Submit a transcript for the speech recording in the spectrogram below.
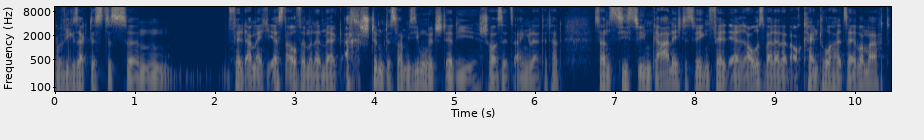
Aber wie gesagt, das, das ähm, fällt einem eigentlich erst auf, wenn man dann merkt, ach stimmt, das war Misimovic, der die Chance jetzt eingeleitet hat. Sonst siehst du ihn gar nicht, deswegen fällt er raus, weil er dann auch kein Tor halt selber macht.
